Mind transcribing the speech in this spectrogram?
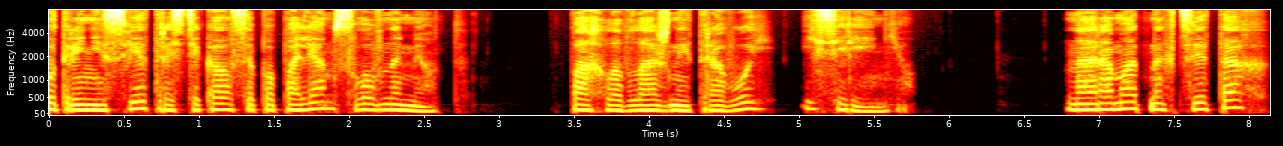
Утренний свет растекался по полям, словно мед. Пахло влажной травой и сиренью. На ароматных цветах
